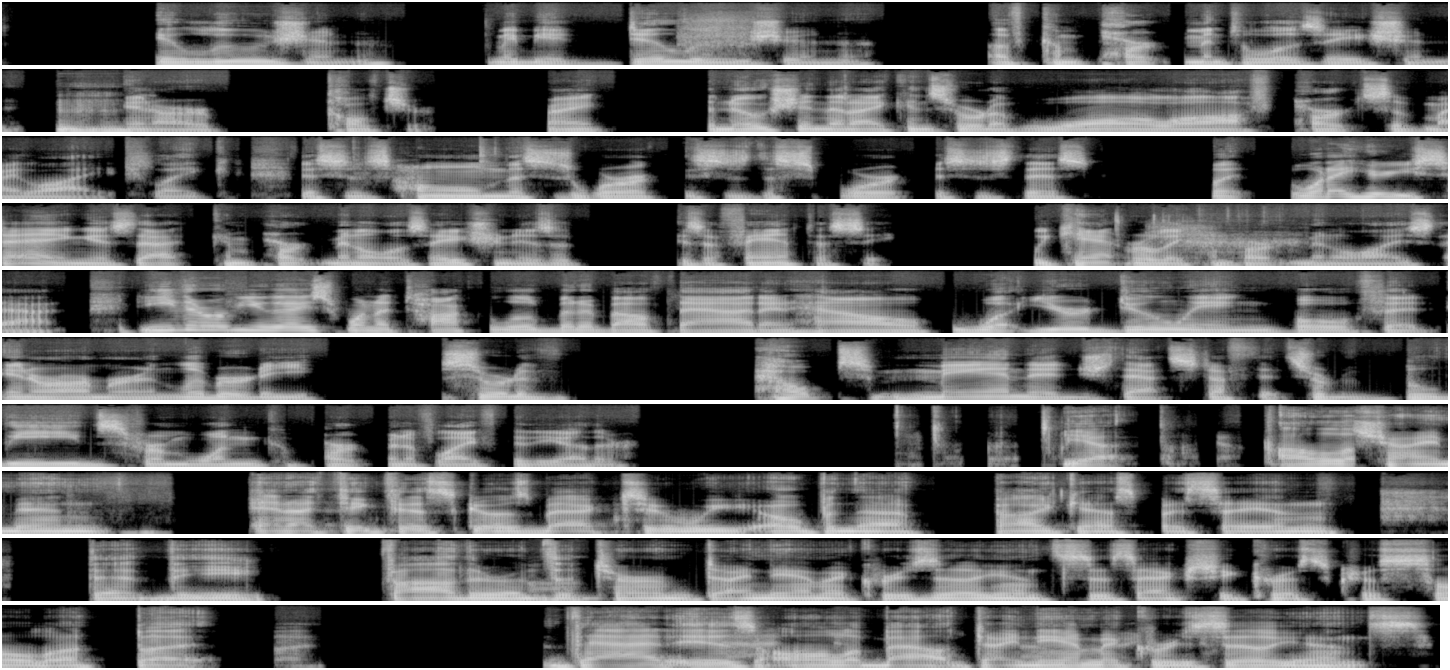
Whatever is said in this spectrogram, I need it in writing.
illusion, maybe a delusion of compartmentalization mm-hmm. in our culture, right? The notion that I can sort of wall off parts of my life, like this is home, this is work, this is the sport, this is this. But what I hear you saying is that compartmentalization is a is a fantasy. We can't really compartmentalize that. Do either of you guys want to talk a little bit about that and how what you're doing both at Inner Armor and Liberty sort of helps manage that stuff that sort of bleeds from one compartment of life to the other? Yeah, I'll uh, chime in. And I think this goes back to we opened the podcast by saying that the father of the term dynamic resilience is actually Chris Casola. But that is all about dynamic resilience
